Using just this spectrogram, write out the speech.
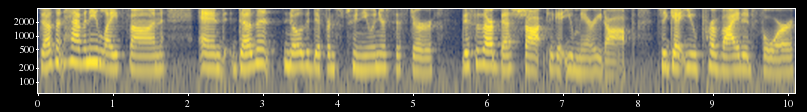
doesn't have any lights on, and doesn't know the difference between you and your sister, this is our best shot to get you married off, to get you provided for,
